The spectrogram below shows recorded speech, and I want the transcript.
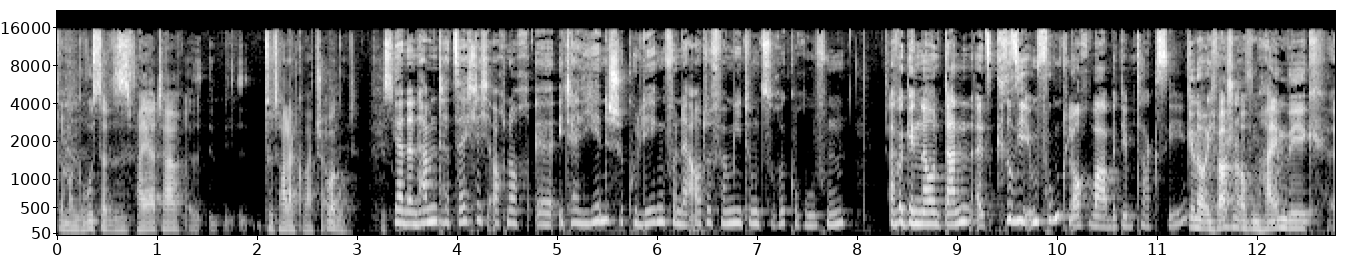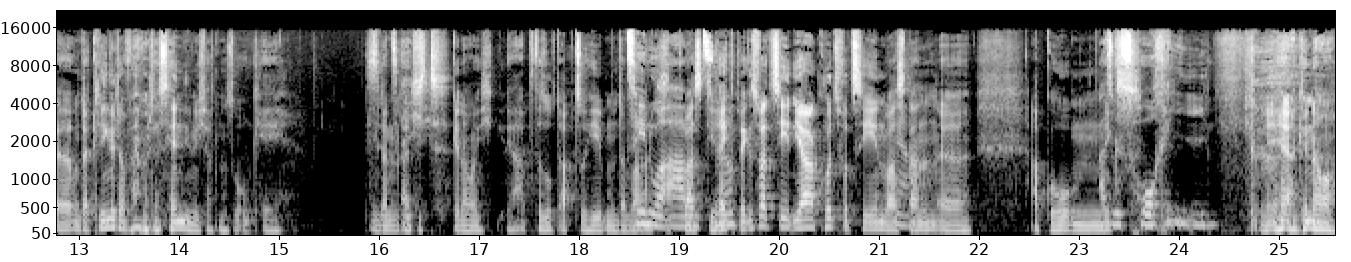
wenn man gewusst hat, es ist Feiertag, äh, totaler Quatsch, aber gut. Ja, dann haben tatsächlich auch noch äh, italienische Kollegen von der Autovermietung zurückgerufen. Aber genau dann, als Chrissy im Funkloch war mit dem Taxi. Genau, ich war schon auf dem Heimweg äh, und da klingelt auf einmal das Handy und ich dachte nur so, okay. Und dann, als ich, genau, ich habe versucht abzuheben und dann 10 Uhr war es- abends, direkt ne? weg. Es war zehn, ja, kurz vor zehn war es Ja. dann äh, abgehoben. Also nix. sorry. Ja, genau.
